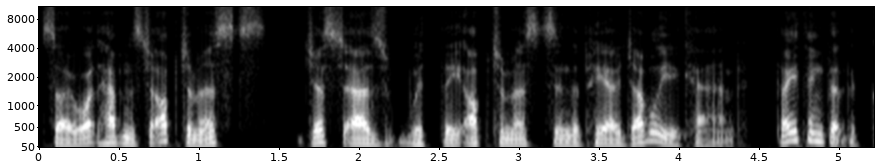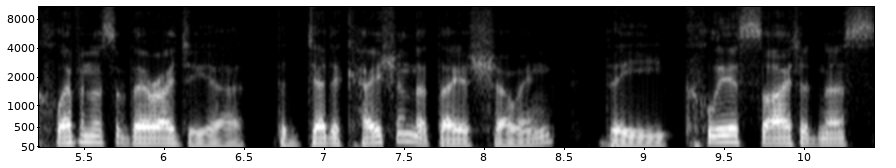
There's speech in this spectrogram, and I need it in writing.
So, what happens to optimists, just as with the optimists in the POW camp, they think that the cleverness of their idea, the dedication that they are showing, the clear sightedness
